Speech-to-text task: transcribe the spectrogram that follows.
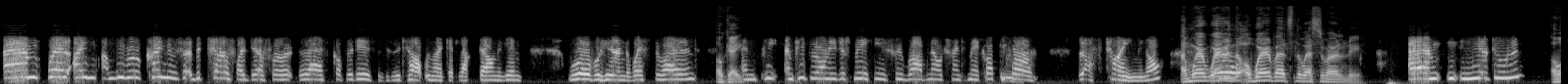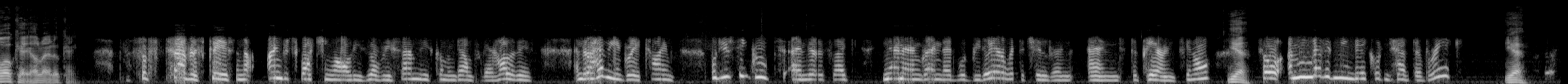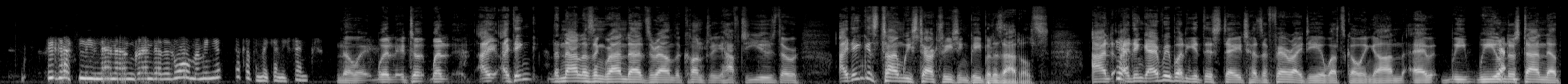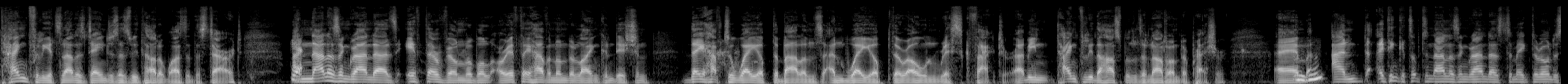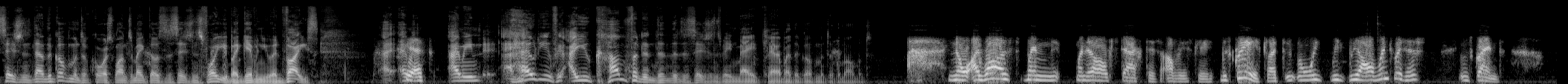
Um, well, I'm, we were kind of a bit terrified there for the last couple of days because we thought we might get locked down again. We're over here in the west of Ireland. Okay. And, pe- and people are only just making it through Rob now, trying to make up for lost time, you know? And where, where in the, whereabouts in the west of Ireland are you? Um, near Doolin. Oh, okay. All right. Okay. So fabulous place, and I'm just watching all these lovely families coming down for their holidays, and they're having a great time. But you see groups, and it's like Nana and Granddad would be there with the children and the parents, you know. Yeah. So I mean, that would mean they couldn't have their break. Yeah. They'd have to leave Nana and Granddad at home. I mean, that doesn't make any sense. No, it, well, it, uh, well, I, I think the nanas and Grandads around the country have to use their. I think it's time we start treating people as adults. And I think everybody at this stage has a fair idea what's going on. Uh, we we understand now. Thankfully, it's not as dangerous as we thought it was at the start. And nanas and grandads, if they're vulnerable or if they have an underlying condition, they have to weigh up the balance and weigh up their own risk factor. I mean, thankfully, the hospitals are not under pressure. Um, And I think it's up to nanas and granddads to make their own decisions. Now, the government, of course, want to make those decisions for you by giving you advice. I, I- Yes. I mean, how do you feel? Are you confident in the decisions being made, Claire, by the government at the moment? No, I was when when it all started. Obviously, it was great. Like you know, we, we we all went with it. It was grand.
